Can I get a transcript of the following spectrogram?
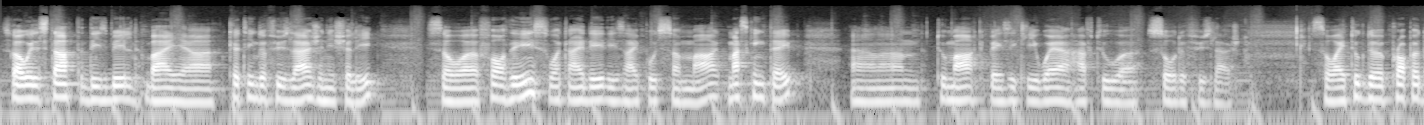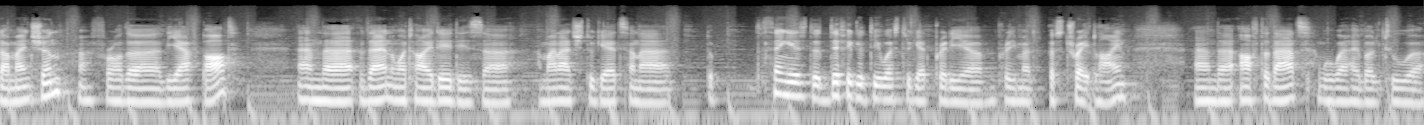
So I will start this build by uh, cutting the fuselage initially. So uh, for this, what I did is I put some masking tape and to mark basically where I have to uh, sew the fuselage. So I took the proper dimension uh, for the, the aft part and uh, then what I did is uh, I managed to get and uh, the, the, thing is the difficulty was to get pretty uh, pretty much a straight line and after that we were able to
